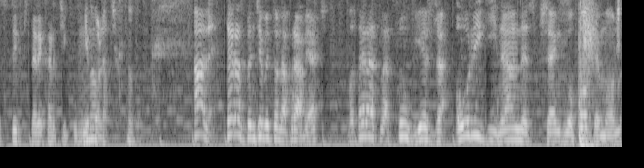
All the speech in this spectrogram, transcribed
z tych czterech harcików nie no poleciał. tak, no tak. Ale teraz będziemy to naprawiać, bo teraz na stół wjeżdża oryginalne sprzęgło Pokémon,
